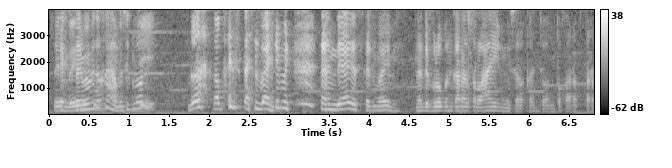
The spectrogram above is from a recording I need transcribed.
Eh, Stand By Me itu kapan sih keluar? Udah lah, ngapain stand by me? Nanti aja stand by me. Nah, development karakter lain, misalkan contoh karakter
